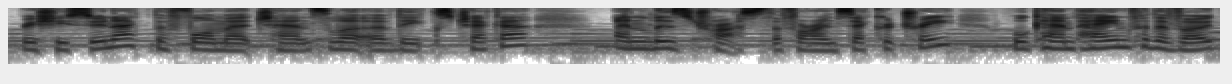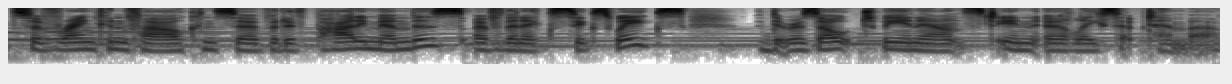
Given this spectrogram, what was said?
Rishi Sunak, the former Chancellor of the Exchequer, and Liz Truss, the Foreign Secretary, will campaign for the votes of rank and file Conservative Party members over the next six weeks, with the result to be announced in early September.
